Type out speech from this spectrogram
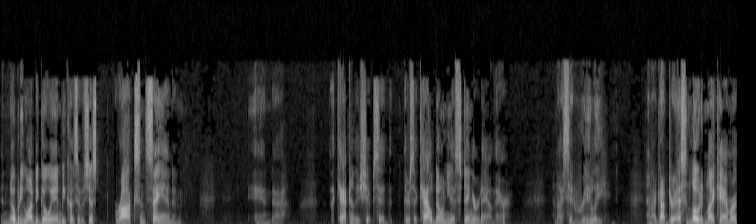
and nobody wanted to go in because it was just rocks and sand and and uh, the captain of the ship said there's a Caledonia stinger down there, and I said really, and I got dressed and loaded my camera,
